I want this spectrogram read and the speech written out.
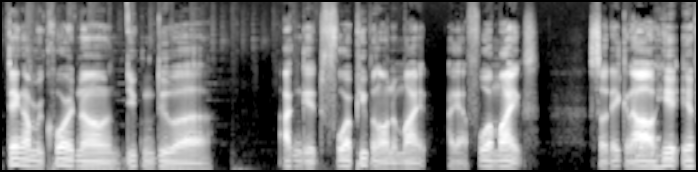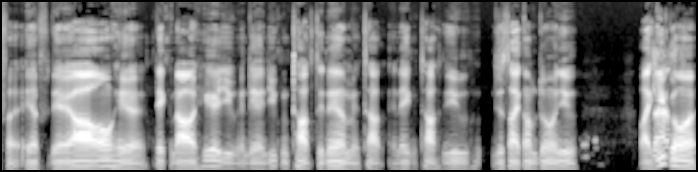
thing I'm recording on. You can do uh, I can get four people on the mic. I got four mics, so they can all hear if if they're all on here, they can all hear you, and then you can talk to them and talk, and they can talk to you just like I'm doing you. Like you going.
